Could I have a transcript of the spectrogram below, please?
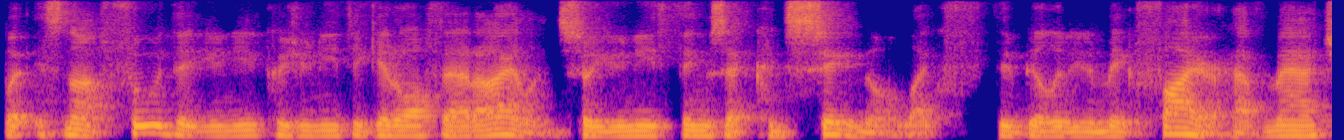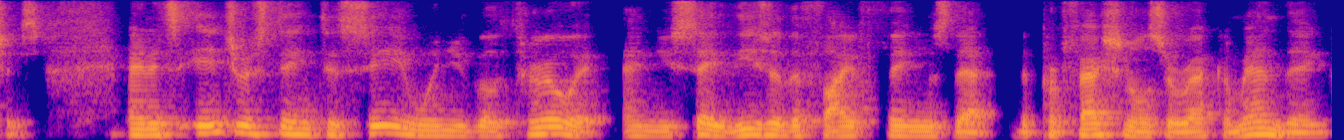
but it's not food that you need because you need to get off that island. So you need things that can signal, like the ability to make fire, have matches. And it's interesting to see when you go through it and you say, these are the five things that the professionals are recommending,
